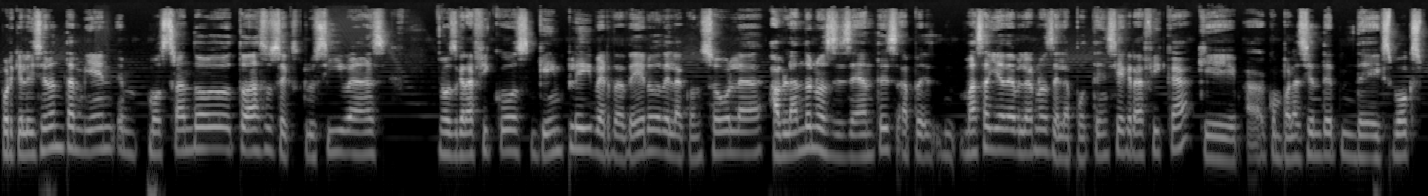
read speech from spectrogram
porque lo hicieron también em, mostrando todas sus exclusivas, los gráficos, gameplay verdadero de la consola, hablándonos desde antes, más allá de hablarnos de la potencia gráfica, que a comparación de, de Xbox,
